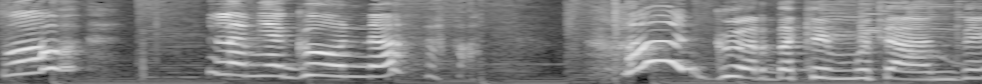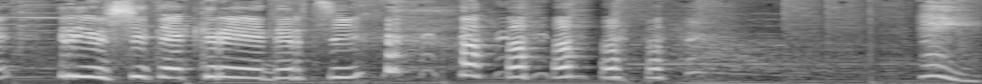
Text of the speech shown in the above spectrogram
Oh, la mia gonna! Ah, guarda che mutande! Riuscite a crederci? Ehi,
